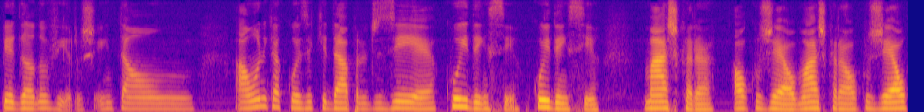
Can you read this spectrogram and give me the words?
pegando o vírus. Então, a única coisa que dá para dizer é cuidem-se, cuidem-se. Máscara, álcool gel, máscara, álcool gel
